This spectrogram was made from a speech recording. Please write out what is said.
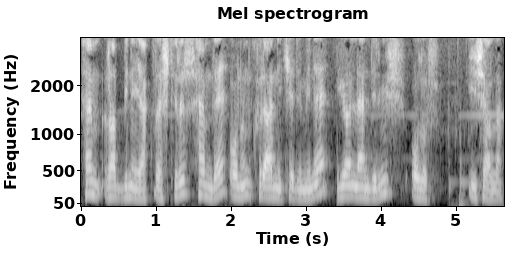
hem Rabbine yaklaştırır hem de onun Kur'an-ı Kerim'ine yönlendirmiş olur inşallah.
